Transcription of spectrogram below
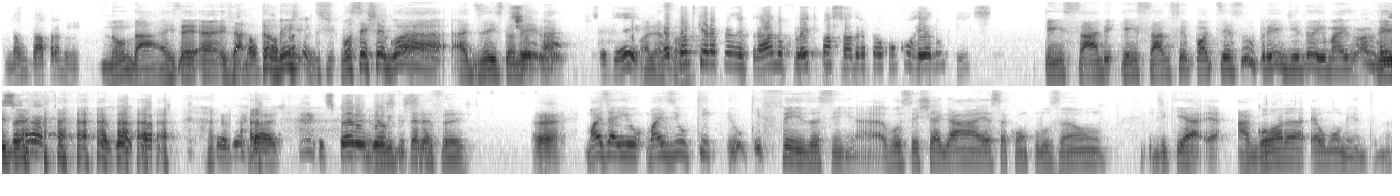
não dá para mim. Não dá. É, é, já, não também, você chegou a, a dizer isso também Cheguei. lá? Cheguei. Olha é só. tanto que era para eu entrar, no pleito passado era para eu concorrer, eu não quis. Quem sabe, quem sabe você pode ser surpreendido aí mais uma vez. Né? É, é verdade. É verdade. Espero em é Deus muito interessante. É. Mas aí, mas e o que, o que fez assim, você chegar a essa conclusão de que é, agora é o momento, né?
